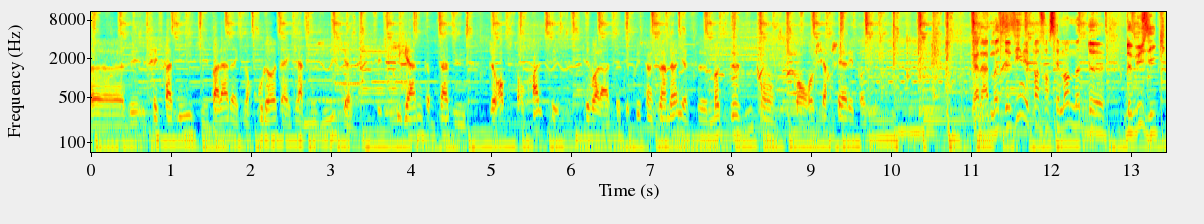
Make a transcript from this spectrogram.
euh, des- ces familles qui se baladent avec leurs roulottes, avec la musique, ces tziganes comme ça d'Europe centrale. C'est voilà, c'était plus un clin d'œil à ce mode de vie qu'on recherchait à l'époque. Voilà, mode de vie, mais pas forcément mode de, de musique.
